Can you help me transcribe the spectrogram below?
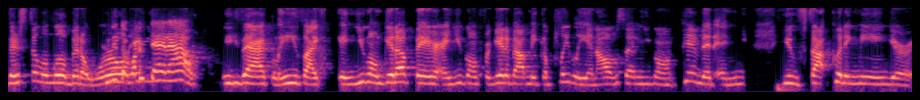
there's still a little bit of world. You to work that out. Exactly. He's like, and you're gonna get up there and you're gonna forget about me completely, and all of a sudden you're gonna pivot and you stop putting me in your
